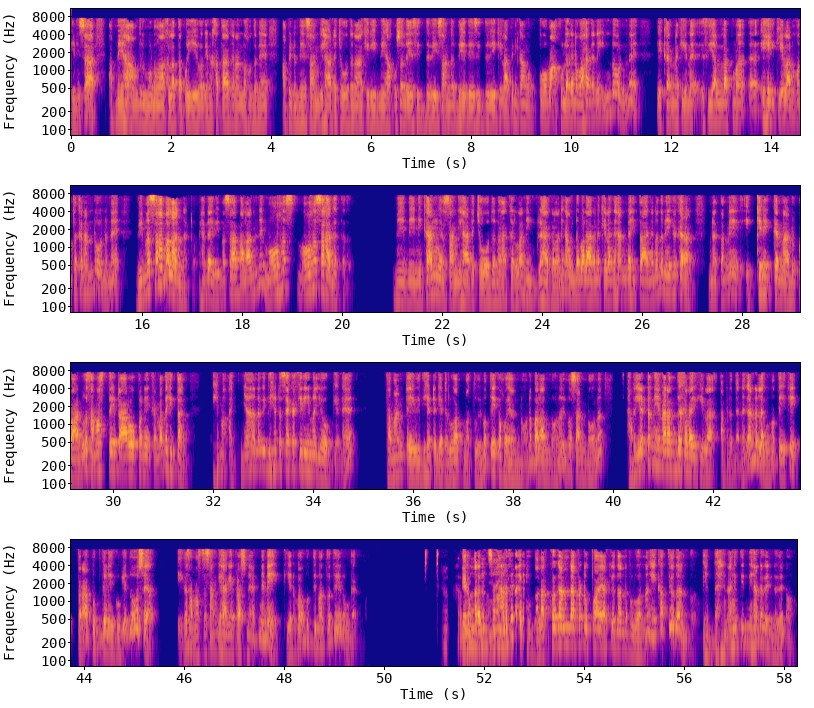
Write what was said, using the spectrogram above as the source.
ඒ නිසා අපි මේ හාමුදුරු මොනවා කළත් අපොයි ඒව ගැන කතා කරන්න හොඳ අපිට මේ සංඝයාට චෝදනා කිරීමේ අකුසලයේ සිද්ධ වෙයි සංඝ භේදයේ සිද්ධ වෙයි කියලා අපි නිකන් ඔක්කොම අකුලගෙන වහගෙන ඉන්න ඕනේ ඒ කරන කියන සියල්ලක්ම එහෙයි කියලා අනුමත කරන්න ඕන නෑ විමසා බලන්නට ඕන. හැබැයි විමසා බලන්නේ මෝහ මෝහ සහගතව. මේ මේ නිකන් සංඝයාට චෝදනා කරලා නිග්‍රහ කරලා නිකන් උඩ බලාගෙන කෙල ගහන්න හිතාගෙනද මේක කරන්නේ. නැත්නම් මේ එක්කෙනෙක් කරන අඩුපාඩුව සමස්තයට ආරෝපණය කරලාද හිතන්නේ. එහෙම අඥාන විදිහට සැක කිරීම යෝග්‍ය නැහැ. Tamante ඒ විදිහට ගැටලුවක් මතුවෙනොත් ඒක හොයන්න ඕන, බලන්න ඕන, විමසන්න ඕන. හරියට මේ වැරද්ද කළයි කියලා අපිට දැනගන්න ලැබුණොත් ඒක එක්තරා පුද්ගලයෙකුගේ දෝෂයක්. ඒක සමස්ත සංඝයාගේ ප්‍රශ්නයක් නෙමෙයි කියන බව බුද්ධිමත්ව තේරුම් ගන්න. තේරුම් අරගෙන වලක්ව ගන්න අපට උපායක් යොදන්න පුළුවන් නම් ඒකත් යොදන්න ඕනේ. එහෙම බැරි නම් ඉතින් එහාට වෙන්න වෙනවා.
